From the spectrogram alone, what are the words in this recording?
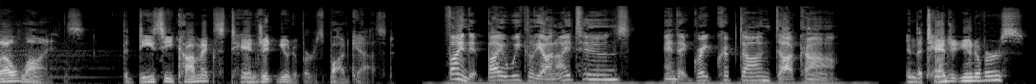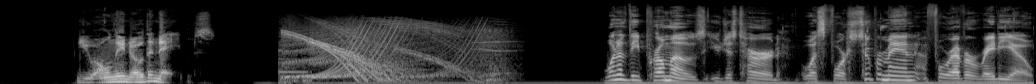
Parallel Lines, the DC Comics Tangent Universe podcast. Find it bi weekly on iTunes and at greatkrypton.com. In the Tangent Universe, you only know the names. One of the promos you just heard was for Superman Forever Radio,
